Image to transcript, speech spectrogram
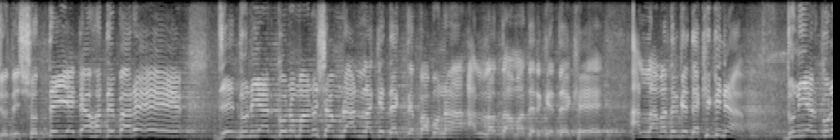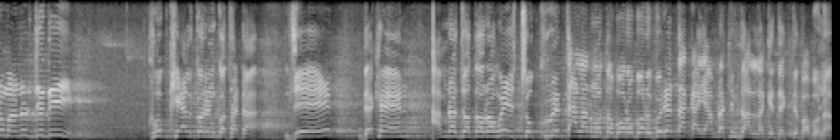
যদি সত্যিই এটা হতে পারে যে দুনিয়ার কোনো মানুষ আমরা আল্লাহকে দেখতে পাবো না, আল্লাহ তো আমাদেরকে দেখে। আল্লাহ আমাদেরকে দেখে কি না দুনিয়ার কোনো মানুষ যদি খুব খেয়াল করেন কথাটা, যে দেখেন, আমরা যত রঙের চক্ষুকে তালার মতো বড় বড় করে তাকাই, আমরা কিন্তু আল্লাহকে দেখতে পাবো না।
